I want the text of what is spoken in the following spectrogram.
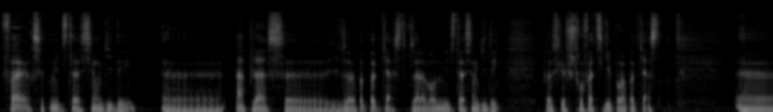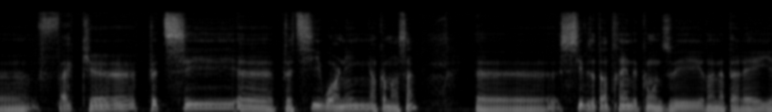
faire cette méditation guidée. Euh, à place, euh, vous n'aurez pas de podcast. Vous allez avoir une méditation guidée parce que je suis trop fatigué pour un podcast. Euh, fait que petit, euh, petit warning en commençant. Si vous êtes en train de conduire un appareil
